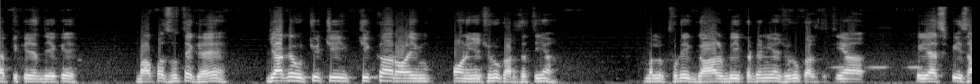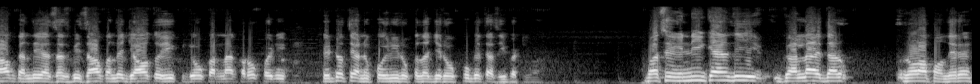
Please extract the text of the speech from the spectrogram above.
ਐਪਲੀਕੇਸ਼ਨ ਦੇ ਕੇ ਵਾਪਸ ਉੱਤੇ ਗਏ। ਜਾ ਕੇ ਉੱਚੀ ਉੱਚੀ ਚੀਕਾਂ ਰੌਲੇ ਪਾਉਣੀਆਂ ਸ਼ੁਰੂ ਕਰ ਦਿੱਤੀਆਂ। ਮਤਲਬ ਥੋੜੀ ਗਾਲ ਵੀ ਕੱਢਣੀਆਂ ਸ਼ੁਰੂ ਕਰ ਦਿੱਤੀਆਂ। ਵੀ ਐਸਪੀ ਸਾਹਿਬ ਕਹਿੰਦੇ ਐਸਐਸਪੀ ਸਾਹਿਬ ਕਹਿੰਦੇ, ਜਾਓ ਤੁਸੀਂ, ਜੋ ਕਰਨਾ ਕਰੋ, ਕੋਈ ਨਹੀਂ, ਖੇਡੋ, ਤੁਹਾਨੂੰ ਕੋਈ ਨਹੀਂ ਰੁਕਦਾ। ਜੇ ਰੋਕੋਗੇ ਤਾਂ ਅਸੀਂ ਬੈਠੇ ਬਸ ਇੰਨੀ ਕਹਿਣ ਦੀ ਗੱਲ ਆ ਇਦਾਂ ਰੌਲਾ ਪਾਉਂਦੇ ਰਹੇ।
